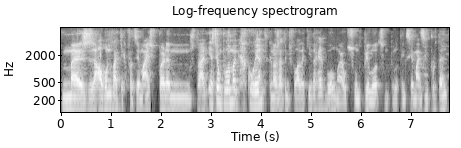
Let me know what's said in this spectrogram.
mas Albon vai ter que fazer mais para mostrar. Esse é um problema recorrente, que nós já temos falado aqui da Red Bull, não é? O segundo piloto, o segundo piloto tem que ser mais importante,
